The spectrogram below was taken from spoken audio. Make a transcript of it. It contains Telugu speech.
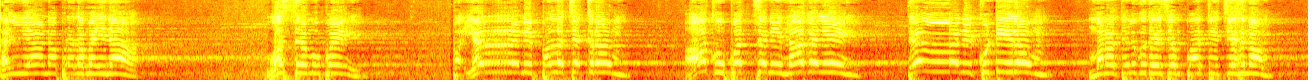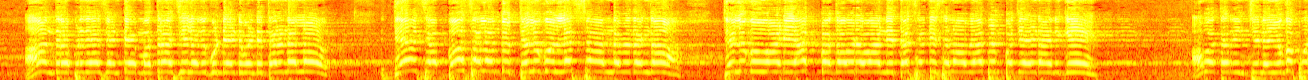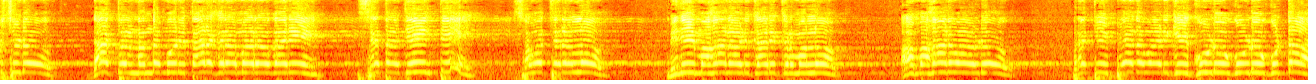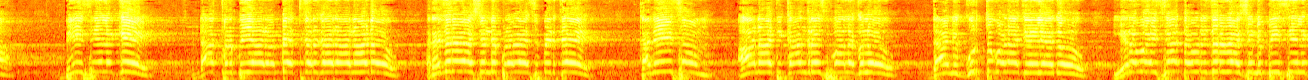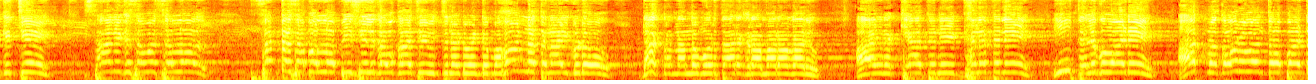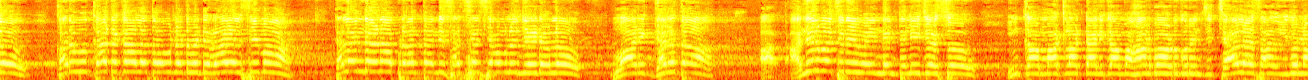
కళ్యాణప్రదమైన వస్త్రముపై ప- ఎర్రని పల్ల చక్రం ఆకుపచ్చని నాగలి తెల్లని కుటీరం మన తెలుగుదేశం పార్టీ చిహ్నం. ఆంధ్రప్రదేశ్ అంటే మద్రాసీలు అనుకునేటువంటి తరుణంలో దేశ భాషలందు తెలుగు లెస్స అన్న విధంగా తెలుగువాడి ఆత్మ గౌరవాన్ని దశ దిశలా వ్యాపింపజేయడానికి అవతరించిన యుగ పురుషుడు డాక్టర్ నందమూరి తారక రామారావు గారి శత జయంతి సంవత్సరంలో మినీ మహానాడు కార్యక్రమంలో ఆ మహానుభావుడు ప్రతి పేదవాడికి కూడు గూడు గుడ్డ బీసీలకి డాక్టర్ బిఆర్ అంబేద్కర్ గారు ఆనాడు రిజర్వేషన్ ప్రవేశపెడితే కనీసం ఆనాటి కాంగ్రెస్ పాలకులు దాన్ని గుర్తు కూడా చేయలేదు. ఇరవై శాతం రిజర్వేషన్ బీసీలకు ఇచ్చి స్థానిక సంస్థల్లో చట్టసభల్లో బీసీలకు అవకాశం ఇచ్చినటువంటి మహోన్నత డాక్టర్ నందమూరి తారక రామారావు గారు ఆయన ఖ్యాతిని ఘనతని ఈ తెలుగువాడి ఆత్మ గౌరవంతో పాటు కరువు కాటకాలతో ఉన్నటువంటి రాయలసీమ తెలంగాణ ప్రాంతాన్ని సస్యశ్యామలం చేయడంలో వారి ఘనత అనిర్వచనీయమైందని తెలియజేస్తూ ఇంకా మాట్లాడడానికి ఆ మహానుభావుడు గురించి చాలా సా- ఇదున్న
